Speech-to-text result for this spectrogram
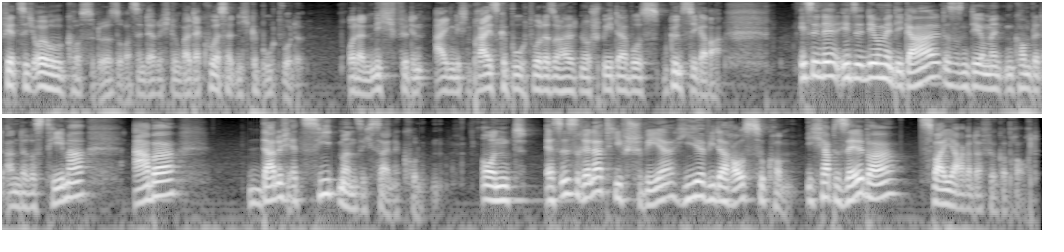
40 Euro gekostet oder sowas in der Richtung, weil der Kurs halt nicht gebucht wurde. Oder nicht für den eigentlichen Preis gebucht wurde, sondern halt nur später, wo es günstiger war. Ist in, de, ist in dem Moment egal, das ist in dem Moment ein komplett anderes Thema, aber dadurch erzieht man sich seine Kunden. Und es ist relativ schwer, hier wieder rauszukommen. Ich habe selber zwei Jahre dafür gebraucht.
